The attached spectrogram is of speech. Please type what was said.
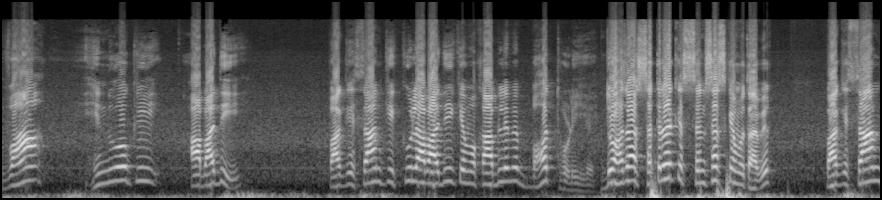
वहाँ हिंदुओं की आबादी पाकिस्तान की कुल आबादी के मुकाबले में बहुत थोड़ी है। 2017 के सेंसस के मुताबिक पाकिस्तान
